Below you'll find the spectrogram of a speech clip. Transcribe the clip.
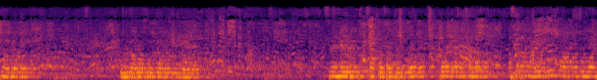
সহকর্মী অভিভাবক অভিভাবকবৃন্দ স্নেহের ছাত্রছাত্রীবৃন্দ সবাইকে আমার সালাম। আসসালামু আলাইকুম রাহমাতুল্লাহি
